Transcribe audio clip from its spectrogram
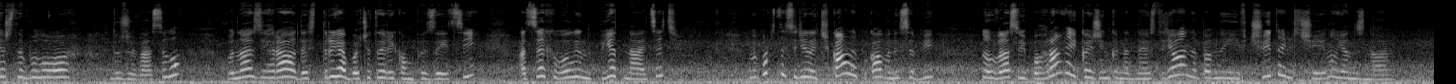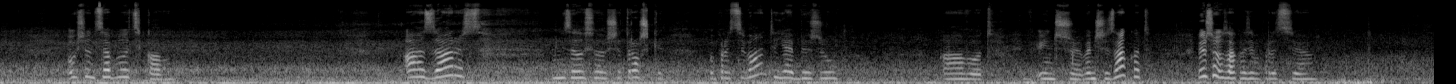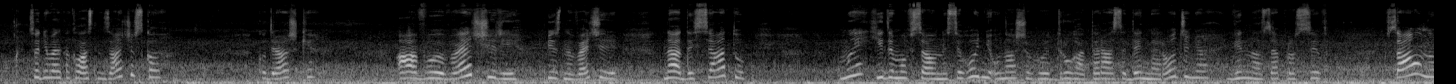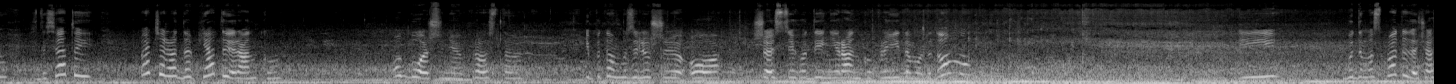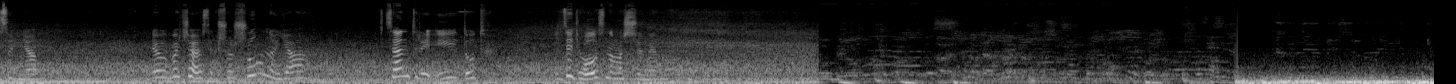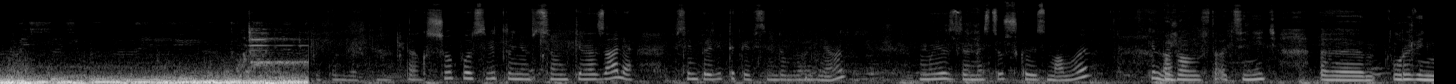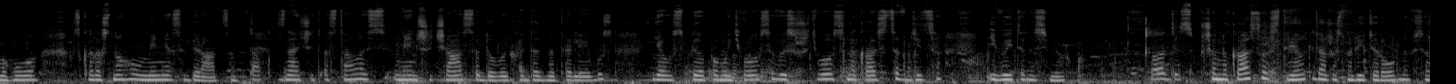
Звісно, було дуже весело. Вона зіграла десь 3 або 4 композиції, а це хвилин 15. Ми просто сиділи, чекали, поки вони собі. Ну, вона собі пограє, якась жінка над нею стояла, напевно, її вчитель, чи ну я не знаю. В общем, це було цікаво. А зараз мені залишилося ще трошки попрацювати, я біжу а, от, в, інший, в інший заклад. В іншому закладі попрацюю. Сьогодні в мене така класна зачіска, кудряшки. А ввечері, пізно ввечері, на 10-ту ми їдемо в сауну. Сьогодні у нашого друга Тараса день народження. Він нас запросив в сауну з 10 вечора до 5 ранку. Обожнюю просто. І потім ми з Ілюшею о 6 годині ранку приїдемо додому. І будемо спати до часу дня. Я вибачаюся, якщо шумно, я в центрі і тут летять голосно машини. Так, що по освітленню в цьому кінозалі? Всім привітики, всім доброго дня. Ми з Настюшкою з мамою. в Кіно. Пожалуйста, оценить э, уровень моего скоростного умения собираться. Так. Значит, осталось меньше часа до выхода на троллейбус. Я успела помыть волосы, высушить волосы, накраситься, вдеться и выйти на семерку. Молодець. Причем накрасила стрелки, даже смотрите, ровно все.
